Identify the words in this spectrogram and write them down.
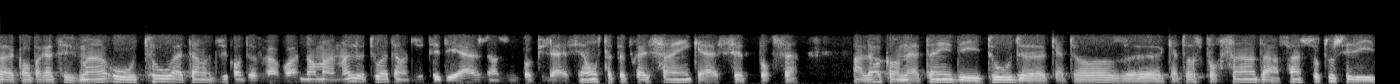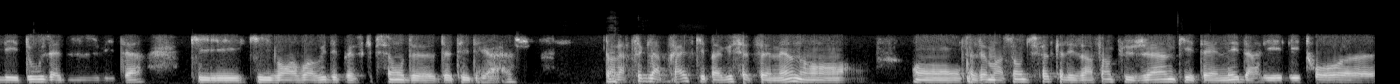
euh, comparativement au taux attendu qu'on devrait avoir. Normalement, le taux attendu TDAH dans une population, c'est à peu près 5 à 7% alors qu'on atteint des taux de 14, 14% euh, d'enfants, surtout chez les, 12 à 18 ans, qui, qui vont avoir eu des prescriptions de, de TDAH. Dans l'article de la presse qui est paru cette semaine, on, on faisait mention du fait que les enfants plus jeunes qui étaient nés dans les, les trois euh,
